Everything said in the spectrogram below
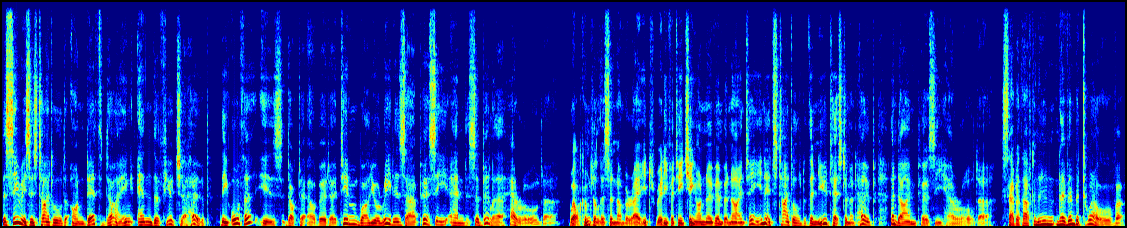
The series is titled On Death, Dying and the Future Hope. The author is Dr. Alberto Timm, while your readers are Percy and Sibylla Harold. Welcome to lesson number 8, ready for teaching on November 19. It's titled The New Testament Hope, and I'm Percy Harold. Sabbath afternoon, November 12.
